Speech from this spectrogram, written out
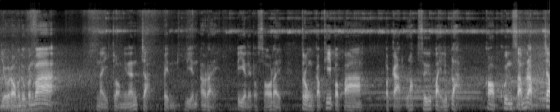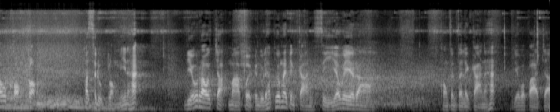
เดี๋ยวเรามาดูกันว่า ในกล่องนี้นั้นจะเป็นเหรียญอะไร ปีอะไรปศอะไร ตรงกับที่ประปาประกาศรับซื้อไปหรือเปล่า ขอบคุณสำหรับเจ้าของกล่องพัสดุกล่องนี้นะฮะ เดี๋ยวเราจะมาเปิดกันดูแล้วเพื่อไม่เป็นการเสียเวลาของแฟนๆรายการนะฮะ เดี๋ยวประปาจะ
